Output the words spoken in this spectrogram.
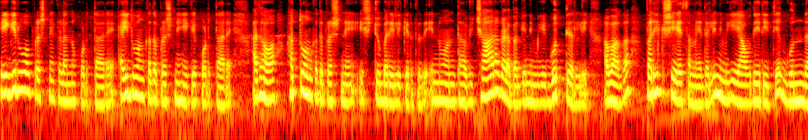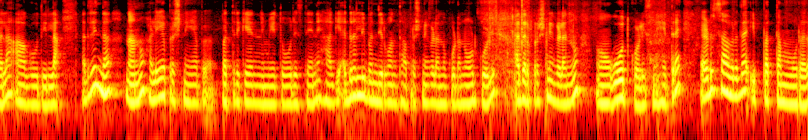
ಹೇಗಿರುವ ಪ್ರಶ್ನೆಗಳನ್ನು ಕೊಡ್ತಾರೆ, ಐದು ಅಂಕದ ಪ್ರಶ್ನೆ ಹೇಗೆ ಕೊಡ್ತಾರೆ, ಅಥವಾ ಹತ್ತು ಅಂಕದ ಪ್ರಶ್ನೆ ಎಷ್ಟು ಬರೀಲಿಕ್ಕೆ ಇರ್ತದೆ ಎನ್ನುವಂತಹ ವಿಚಾರಗಳ ಬಗ್ಗೆ ನಿಮಗೆ ಗೊತ್ತಿರಲಿ. ಆವಾಗ ಪರೀಕ್ಷೆಯ ಸಮಯದಲ್ಲಿ ನಿಮಗೆ ಯಾವುದೇ ರೀತಿಯ ಗೊಂದಲ ಆಗುವುದಿಲ್ಲ. ಅದರಿಂದ ನಾನು ಹಳೆಯ ಪ್ರಶ್ನೆಯ ಪತ್ರಿಕೆಯನ್ನು ನಿಮಗೆ ತೋರಿಸ್ತೇನೆ. ಹಾಗೆ ಅದರಲ್ಲಿ ಬಂದಿರುವಂತಹ ಪ್ರಶ್ನೆಗಳನ್ನು ಕೂಡ ನೋಡ್ಕೊಳ್ಳಿ. ಅದರ ಪ್ರಶ್ನೆಗಳನ್ನು ಓದ್ಕೊಳ್ಳಿ ಸ್ನೇಹಿತರೆ. ಎರಡು ಸಾವಿರದ ಇಪ್ಪತ್ತ ಮೂರರ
